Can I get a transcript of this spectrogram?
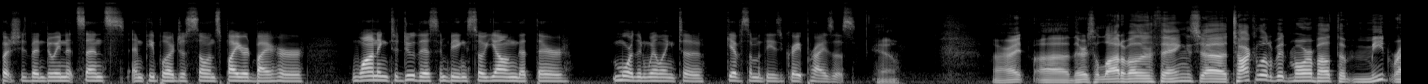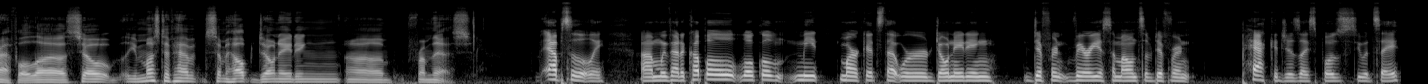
but she's been doing it since, and people are just so inspired by her wanting to do this and being so young that they're more than willing to give some of these great prizes. Yeah. All right. Uh, there's a lot of other things. Uh, talk a little bit more about the meat raffle. Uh, so you must have had some help donating uh, from this. Absolutely. Um, we've had a couple local meat markets that were donating different, various amounts of different packages, I suppose you would say.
